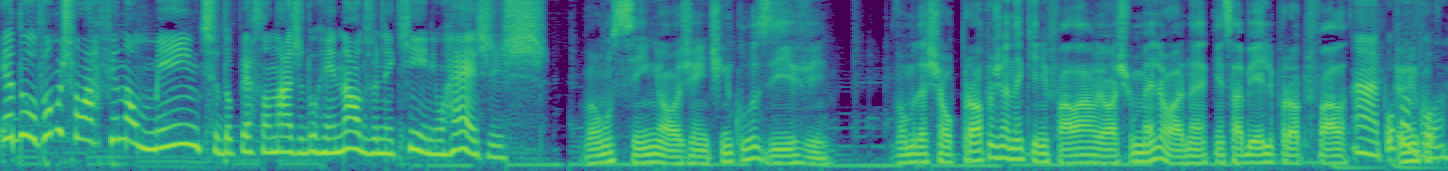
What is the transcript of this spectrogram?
Edu, vamos falar finalmente do personagem do Reinaldo Giannichini, o Regis? Vamos sim, ó, gente. Inclusive, vamos deixar o próprio Giannichini falar, eu acho melhor, né? Quem sabe ele próprio fala. Ah, por Eu favor.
